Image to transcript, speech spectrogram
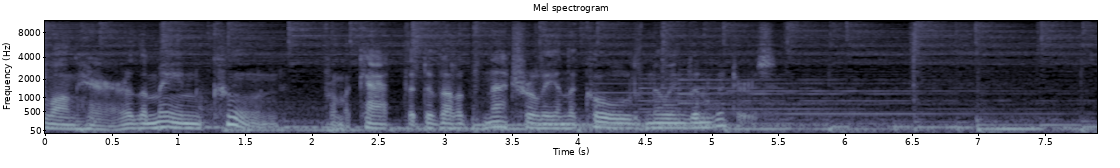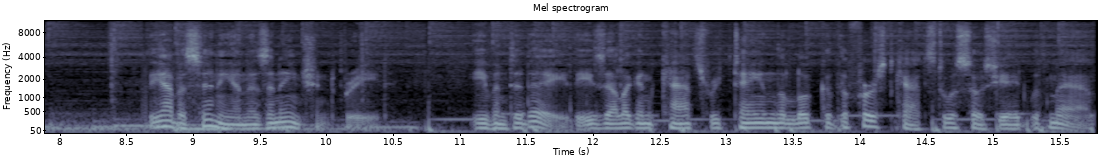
Long hair, the Maine Coon, from a cat that developed naturally in the cold New England winters. The Abyssinian is an ancient breed. Even today, these elegant cats retain the look of the first cats to associate with man.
